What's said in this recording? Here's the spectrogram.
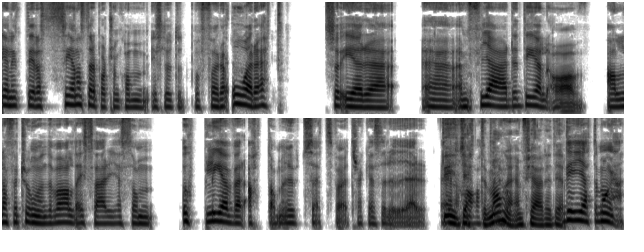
enligt deras senaste rapport som kom i slutet på förra året, så är det eh, en fjärdedel av alla förtroendevalda i Sverige som upplever att de utsätts för trakasserier. Det är jättemånga, en fjärdedel. Det är jättemånga.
